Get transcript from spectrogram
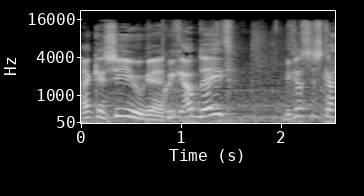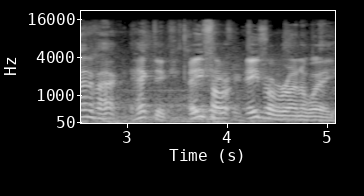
I can see you again. Quick update, because it's kind of hec- hectic. Eva, hectic. Eva ran away.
